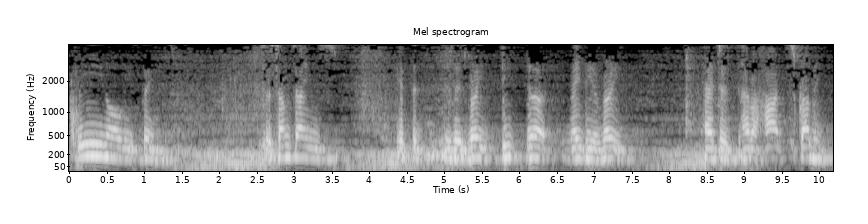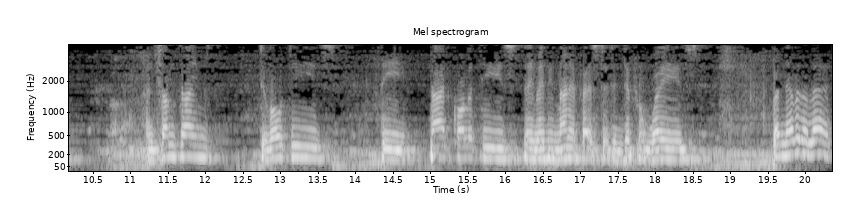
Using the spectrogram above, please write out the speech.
clean all these things. So sometimes, if, the, if there's very deep dirt, maybe a very have to have a hard scrubbing. And sometimes devotees, the bad qualities, they may be manifested in different ways. But nevertheless,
